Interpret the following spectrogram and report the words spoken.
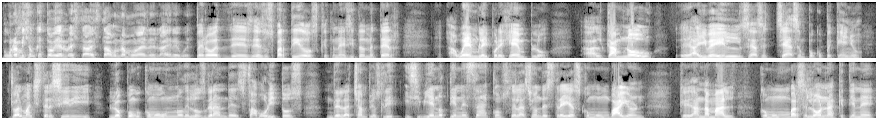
Una misión que todavía no está, una moneda en el aire, güey. Pero de esos partidos que te necesitas meter a Wembley, por ejemplo, al Camp Nou, eh, ahí Bale se hace, se hace un poco pequeño. Yo al Manchester City lo pongo como uno de los grandes favoritos de la Champions League y si bien no tiene esa constelación de estrellas como un Bayern que anda mal, como un Barcelona que tiene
